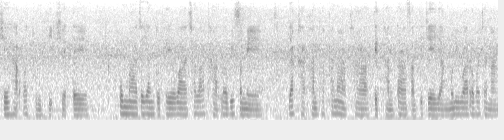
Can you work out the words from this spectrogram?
เคหะวัตถุหิเขเตภูมมาจยันตุเทวาชลถาลวิสเม ยักขะคันทัพพนาคาติดหันตาสันติเกยังมุนิวารวจนัง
